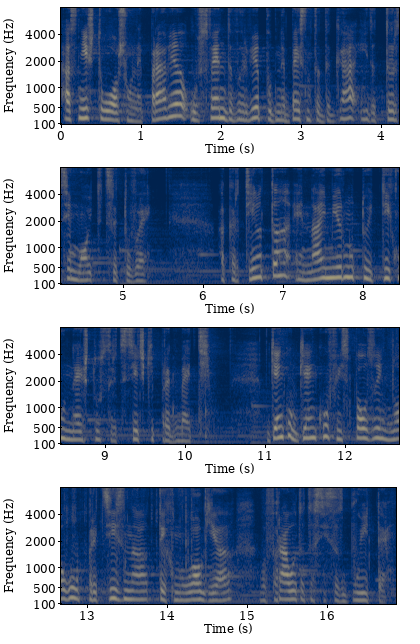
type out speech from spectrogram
Аз нищо лошо не правя, освен да вървя под небесната дъга и да търся моите цветове. А картината е най-мирното и тихо нещо сред всички предмети. Генко Генков използва и много прецизна технология в работата си с боите –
